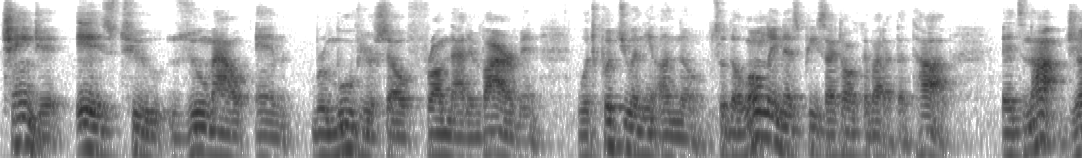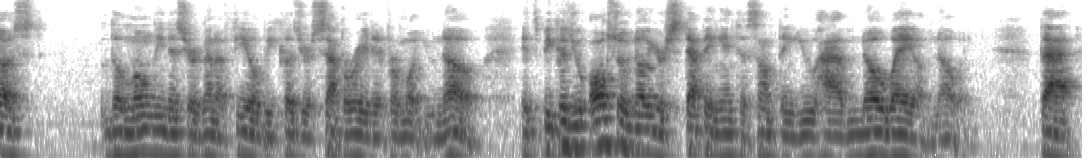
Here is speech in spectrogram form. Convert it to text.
change it is to zoom out and remove yourself from that environment which puts you in the unknown so the loneliness piece i talked about at the top it's not just the loneliness you're going to feel because you're separated from what you know. It's because you also know you're stepping into something you have no way of knowing. That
